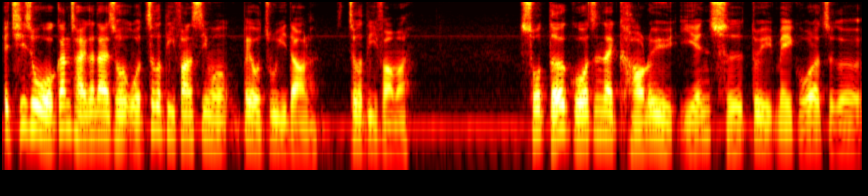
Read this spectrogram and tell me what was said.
哎，其实我刚才跟大家说，我这个地方新闻被我注意到了，这个地方吗？说德国正在考虑延迟对美国的这个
